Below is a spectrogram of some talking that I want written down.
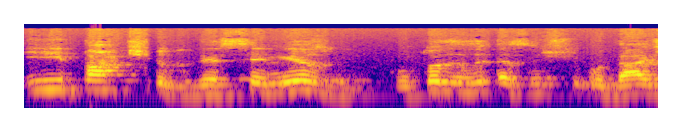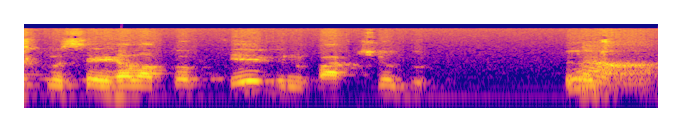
E partido, DC mesmo, com todas essas dificuldades que você relatou que teve no partido? Não,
